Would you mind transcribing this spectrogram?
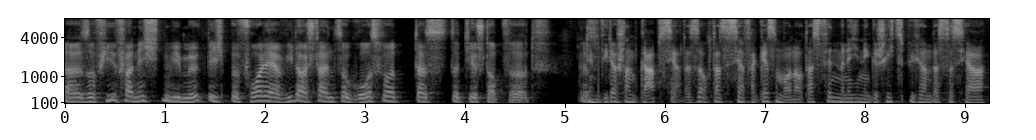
äh, so viel vernichten wie möglich, bevor der Widerstand so groß wird, dass das gestoppt wird. Den Widerstand gab es ja. Das ist auch das ist ja vergessen worden. Auch das finden wir nicht in den Geschichtsbüchern, dass das ja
